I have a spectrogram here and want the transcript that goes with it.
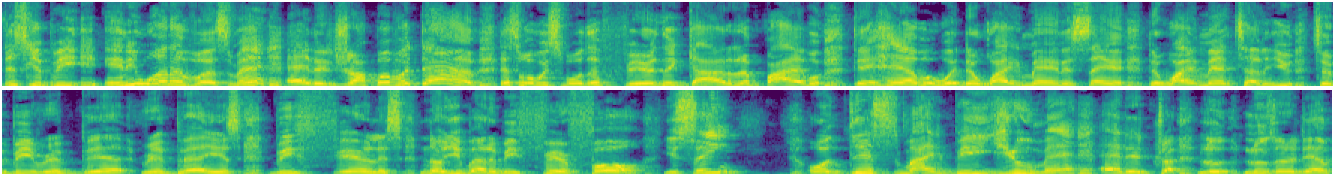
This could be any one of us, man, at the drop of a dime. That's why we're supposed to fear the God of the Bible. The hell with what the white man is saying. The white man telling you to be rebe- rebellious, be fearless. No, you better be fearful. You see? Or this might be you, man, at the drop, losing the damn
